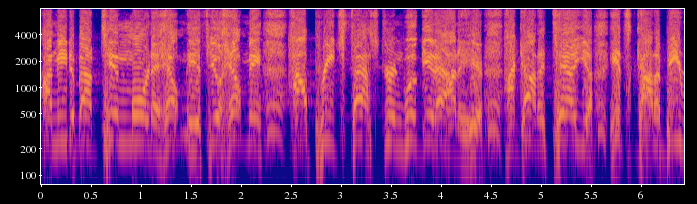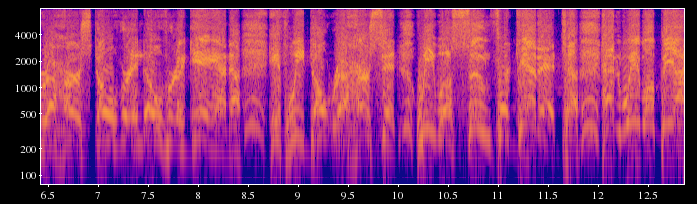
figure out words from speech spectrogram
I need about 10 more to help me. If you'll help me, I'll preach faster and we'll get out of here. I got to tell you, it's got to be rehearsed over and over again. If we don't rehearse it, we will soon forget it and we will be a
